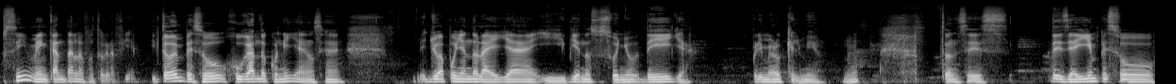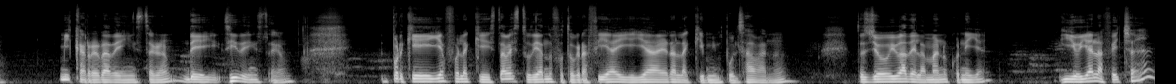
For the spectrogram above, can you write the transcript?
sí, me encanta la fotografía. Y todo empezó jugando con ella, o sea, yo apoyándola a ella y viendo su sueño de ella, primero que el mío, ¿no? Entonces, desde ahí empezó mi carrera de Instagram, de, sí, de Instagram, porque ella fue la que estaba estudiando fotografía y ella era la que me impulsaba, ¿no? Entonces yo iba de la mano con ella y hoy a la fecha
